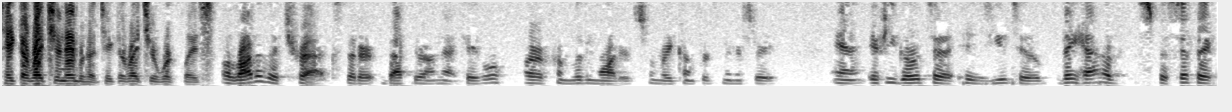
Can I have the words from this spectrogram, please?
Take that right to your neighborhood. Take that right to your workplace. A lot of the tracts that are back there on that table are from Living Waters, from Ray Comfort's ministry. And if you go to his YouTube, they have specific,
